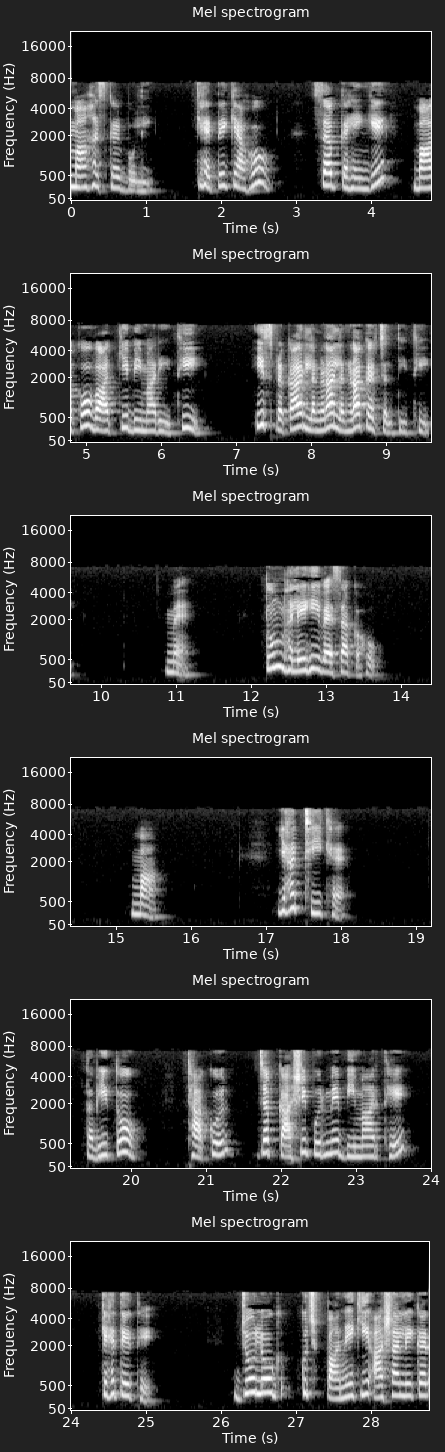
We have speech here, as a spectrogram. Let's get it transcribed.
माँ हंसकर बोली कहते क्या हो? सब कहेंगे, माँ को वात की बीमारी थी। इस प्रकार लंगड़ा लंगड़ा कर चलती थी। मैं, तुम भले ही वैसा कहो। माँ, यह ठीक है। तभी तो ठाकुर जब काशीपुर में बीमार थे, कहते थे, जो लोग कुछ पाने की आशा लेकर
